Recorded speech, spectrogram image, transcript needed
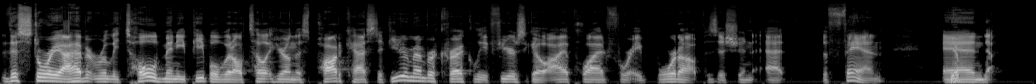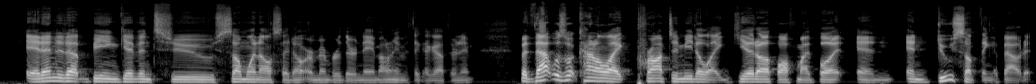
This story I haven't really told many people, but I'll tell it here on this podcast. If you remember correctly, a few years ago, I applied for a board op position at the fan. And yep it ended up being given to someone else. I don't remember their name. I don't even think I got their name. But that was what kind of like prompted me to like get up off my butt and and do something about it.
